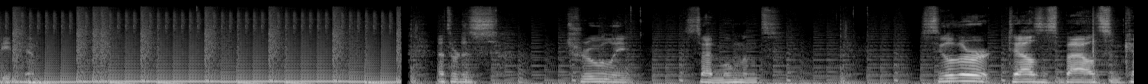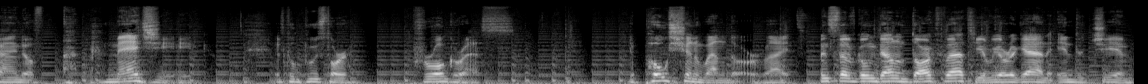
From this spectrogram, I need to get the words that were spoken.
Beat him. After this truly sad moment, Silver tells us about some kind of magic that could boost our progress. The potion vendor, right? Instead of going down on dark path, here we are again in the gym,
